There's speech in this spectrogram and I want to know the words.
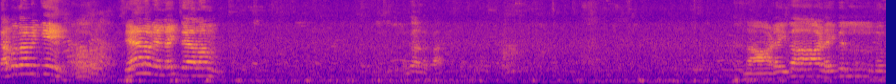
கர்மகாமிக்கு சேலம் இல்லை சேலம். உட்காருங்கப்பா. நாளை நாளை வெல்லும்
